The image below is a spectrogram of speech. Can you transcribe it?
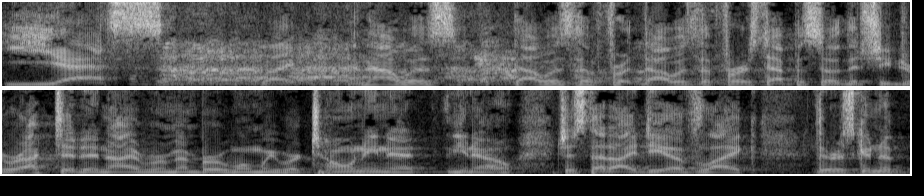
yes, like, and that was that was the fir- that was the first episode that she directed, and I remember when we were toning it, you know, just that idea of like, there's gonna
